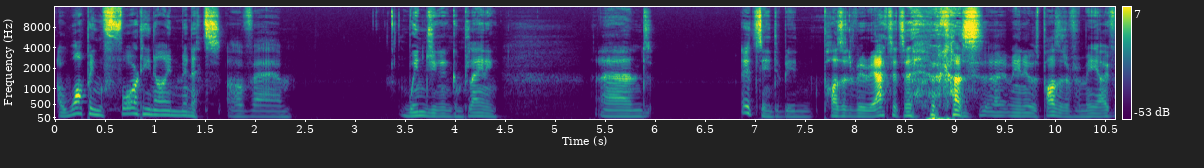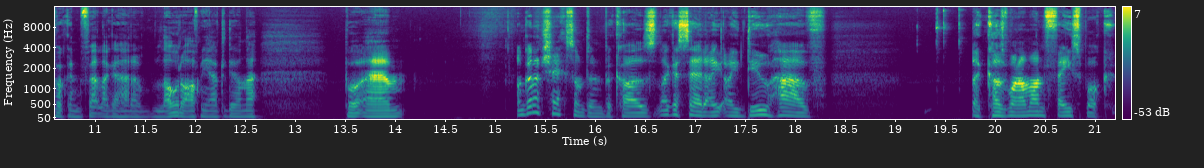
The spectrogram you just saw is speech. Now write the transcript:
a whopping 49 minutes of um, whinging and complaining. And it seemed to be positively reacted to because, I mean, it was positive for me. I fucking felt like I had a load off me after doing that. But um, I'm going to check something because, like I said, I, I do have. Like, because when I'm on Facebook,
